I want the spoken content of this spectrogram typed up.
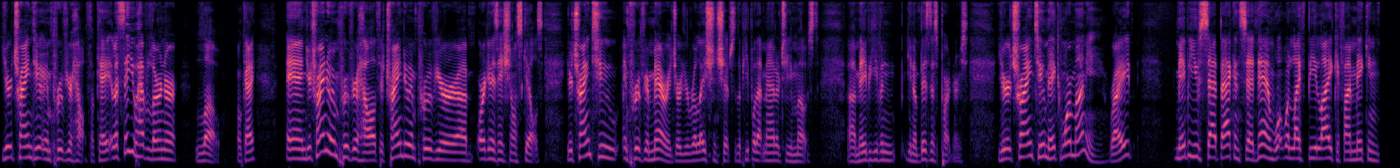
you're trying to improve your health, okay? Let's say you have learner low, okay? And you're trying to improve your health, you're trying to improve your uh, organizational skills, you're trying to improve your marriage or your relationships with the people that matter to you most, uh, maybe even you know business partners. You're trying to make more money, right? Maybe you sat back and said, "Man, what would life be like if I'm making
